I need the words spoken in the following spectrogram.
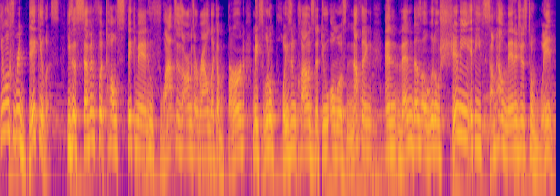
he looks ridiculous. He's a seven foot tall stick man who flaps his arms around like a bird, makes little poison clouds that do almost nothing, and then does a little shimmy if he somehow manages to win.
